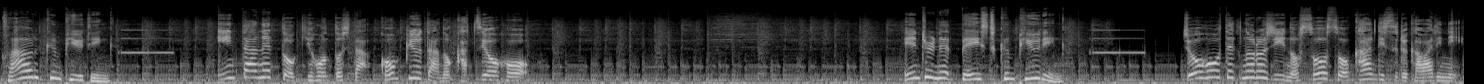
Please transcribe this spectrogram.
Cloud computing. インターネットを基本としたコンピューターの活用法。Internet-based computing. 情報テクノロジーのソースを管理する代わりに。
